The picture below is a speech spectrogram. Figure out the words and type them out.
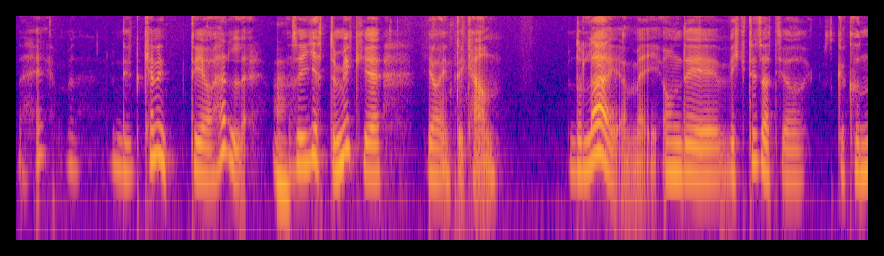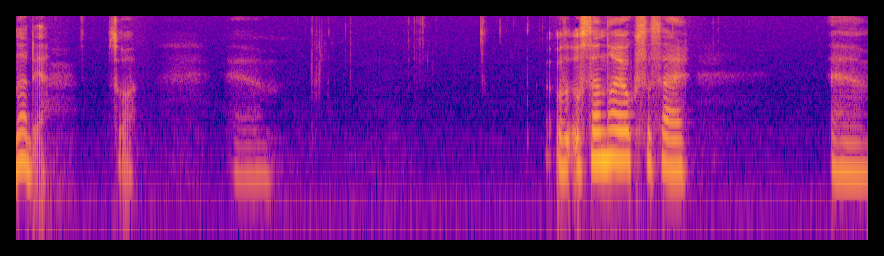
Nej men det kan inte jag heller. Mm. Alltså jättemycket jag inte kan. Då lär jag mig om det är viktigt att jag ska kunna det. Så. Ehm. Och, och sen har jag också så här... Eh,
